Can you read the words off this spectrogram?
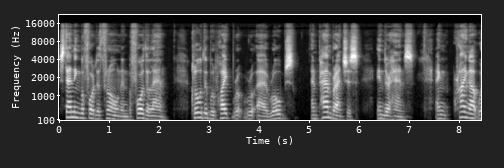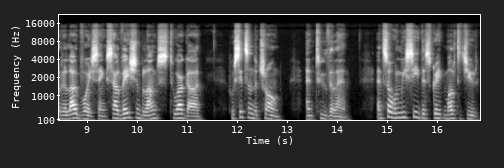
standing before the throne and before the Lamb clothed with white ro- uh, robes and palm branches in their hands, and crying out with a loud voice, saying, Salvation belongs to our God who sits on the throne and to the Lamb. And so when we see this great multitude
